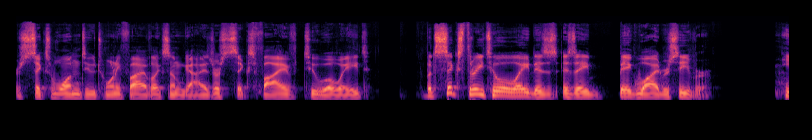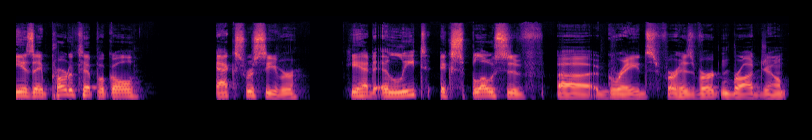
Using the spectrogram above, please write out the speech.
or 6'1, 225 like some guys, or 6'5, 208. But 6'3, 208 is, is a big wide receiver. He is a prototypical X receiver. He had elite explosive uh, grades for his vert and broad jump.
